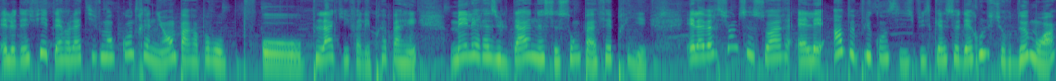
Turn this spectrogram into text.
Et le défi était relativement contraignant par rapport au, au plat qu'il fallait préparer, mais les résultats ne se sont pas fait prier. Et la version de ce soir, elle est un peu plus concise puisqu'elle se déroule sur deux mois.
